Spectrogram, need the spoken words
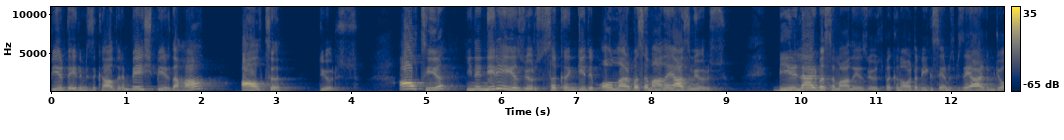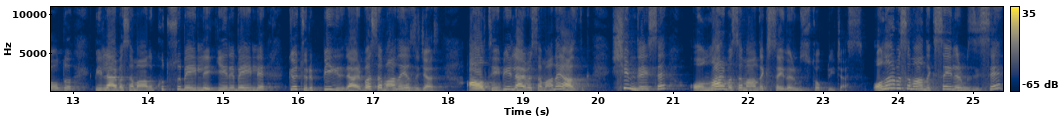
Bir de elimizi kaldırın. 5, bir daha 6 diyoruz. 6'yı yine nereye yazıyoruz? Sakın gidip onlar basamağına yazmıyoruz. Birler basamağına yazıyoruz. Bakın orada bilgisayarımız bize yardımcı oldu. Birler basamağının kutusu belli, yeri belli. Götürüp birler basamağına yazacağız. 6'yı birler basamağına yazdık. Şimdi ise onlar basamağındaki sayılarımızı toplayacağız. Onlar basamağındaki sayılarımız ise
